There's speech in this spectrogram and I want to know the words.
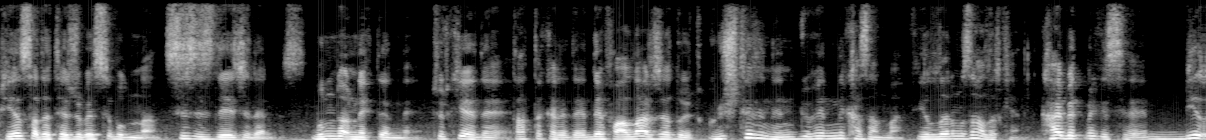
Piyasada tecrübesi bulunan siz izleyicilerimiz bunun örneklerini Türkiye'de Tahtakale'de defalarca duyduk. Müşterinin güvenini kazanmak yıllarımızı alırken kaybetmek ise bir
